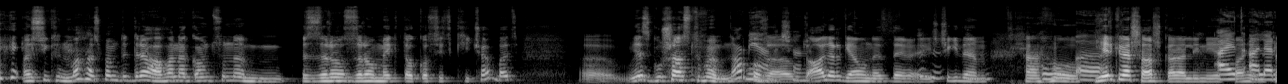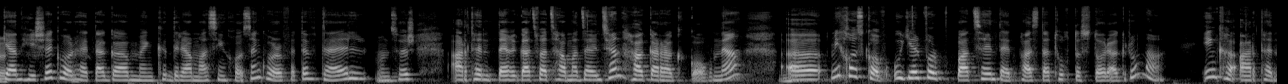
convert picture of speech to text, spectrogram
այսինքն մահ ասում եմ դե դրա հավանականությունը 0.01%-ից քիչ է, բայց ես զգուշացնում եմ նարկոզը ալերգիա ունես դեր ես չգիտեմ հա, երկրաշարժ կարա լինի այդ այդ ալերգիան հիշեք որ հետագա մենք դրա մասին խոսենք որովհետև դա էլ ոնց որ արդեն տեղեկացված համաձայնության հակառակ կողմն է մի խոսքով ու երբ որ պացիենտ այդ փաստաթուղթը ստորագրում է ինքը արդեն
